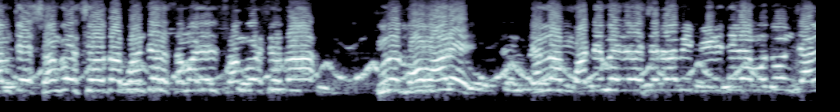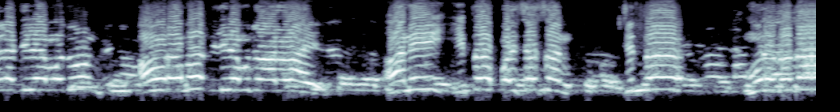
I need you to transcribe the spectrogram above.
आमचे संघर्ष होता बंजारा समाजाचे संघर्ष होता. विनोद भाऊ आले त्यांना पाठिंबा देण्यासाठी आम्ही बीड जिल्ह्यामधून जालना जिल्ह्यामधून औरंगाबाद जिल्ह्यामधून आलो आहे. आणि इथं प्रशासन जिथं मनोदादा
